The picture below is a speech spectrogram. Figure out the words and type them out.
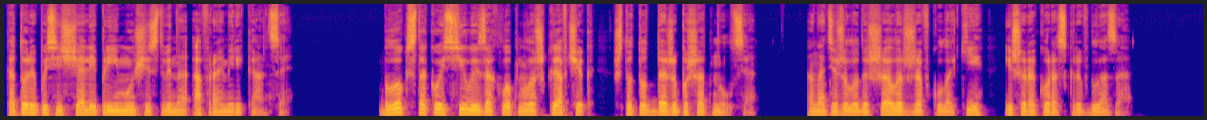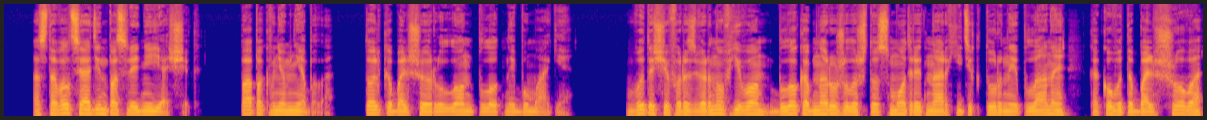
который посещали преимущественно афроамериканцы. Блок с такой силой захлопнула шкафчик, что тот даже пошатнулся. Она тяжело дышала, сжав кулаки и широко раскрыв глаза. Оставался один последний ящик. Папок в нем не было, только большой рулон плотной бумаги. Вытащив и развернув его, Блок обнаружила, что смотрит на архитектурные планы какого-то большого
